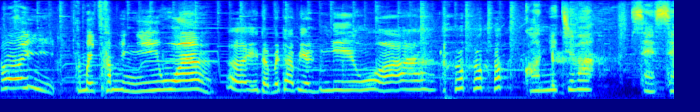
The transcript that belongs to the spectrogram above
เฮ้ย ทำไมทำอย่างนี้วะ เฮ้ยทำไมทำอย่างงี้วะ こんにちは、 先生。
